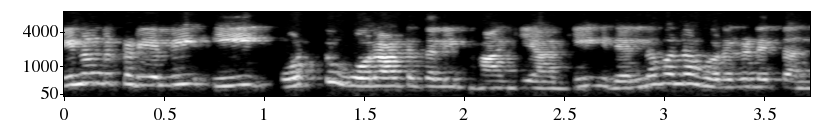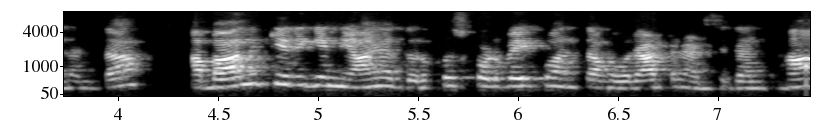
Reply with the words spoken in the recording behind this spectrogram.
ಇನ್ನೊಂದು ಕಡೆಯಲ್ಲಿ ಈ ಒಟ್ಟು ಹೋರಾಟದಲ್ಲಿ ಭಾಗಿಯಾಗಿ ಇದೆಲ್ಲವನ್ನ ಹೊರಗಡೆ ತಂದಂತ ಆ ಬಾಲಕಿಯರಿಗೆ ನ್ಯಾಯ ದೊರಕಿಸ್ಕೊಡ್ಬೇಕು ಅಂತ ಹೋರಾಟ ನಡೆಸಿದಂತಹ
